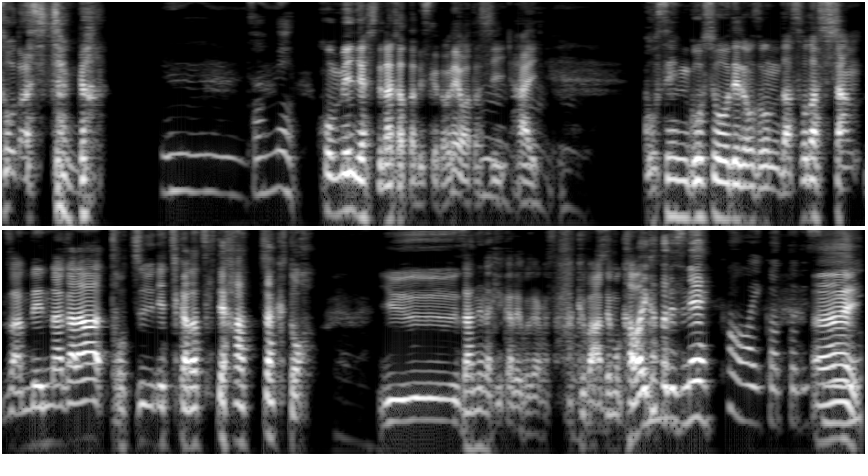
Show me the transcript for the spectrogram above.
ソダシちゃんが、うーん、残念。本命にはしてなかったですけどね、私。うんはいうん。うん5戦5勝で臨んだソダシちゃん。残念ながら途中で力尽きて8着という残念な結果でございました。白馬。でも可愛かったですね。可愛かったですね。はい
